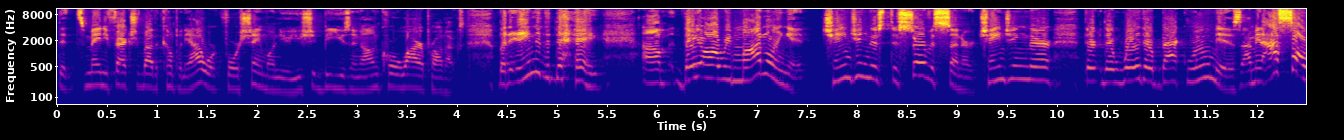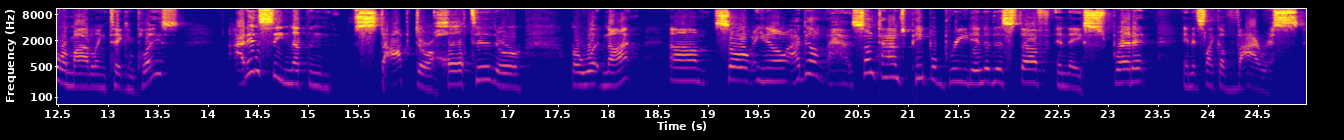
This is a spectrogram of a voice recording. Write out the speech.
that's manufactured by the company I work for. Shame on you. You should be using Encore wire products. But at the end of the day, um, they are remodeling it, changing this their service center, changing their, their their way their back room is. I mean, I saw remodeling taking place. I didn't see nothing stopped or halted or or whatnot. Um, so you know, I don't. Sometimes people breed into this stuff and they spread it, and it's like a virus.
